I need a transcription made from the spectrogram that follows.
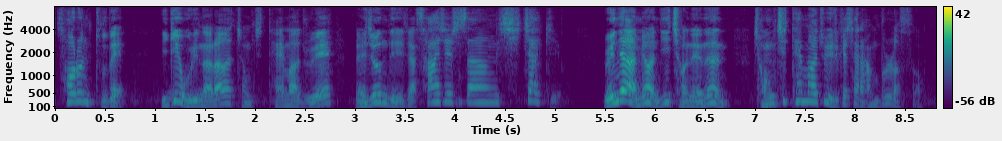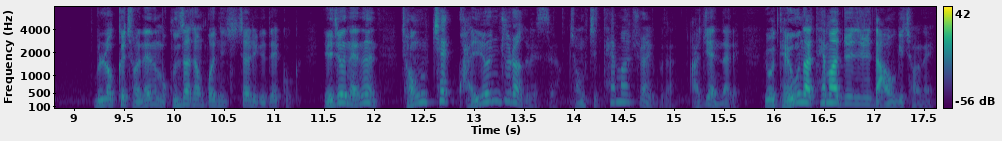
32배. 이게 우리나라 정치 테마주의 레전드이자 사실상 시작이에요. 왜냐하면 이 전에는 정치 테마주 이렇게 잘 안 불렀어. 물론 그 전에는 뭐 군사 정권 시절이기도 했고 예전에는 정책 관련주라 그랬어요. 정치 테마주라기보다 아주 옛날에 요 대우나 테마주들이 나오기 전에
